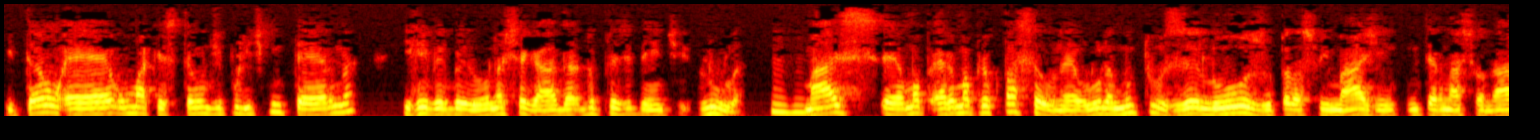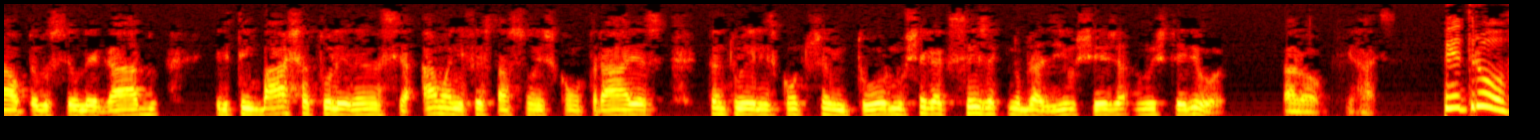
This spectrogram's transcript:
Então, é uma questão de política interna e reverberou na chegada do presidente Lula. Uhum. Mas é uma, era uma preocupação, né? O Lula é muito zeloso pela sua imagem internacional, pelo seu legado, ele tem baixa tolerância a manifestações contrárias, tanto eles quanto o seu entorno, chega que seja aqui no Brasil, seja no exterior. Carol e Reis. Pedro,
